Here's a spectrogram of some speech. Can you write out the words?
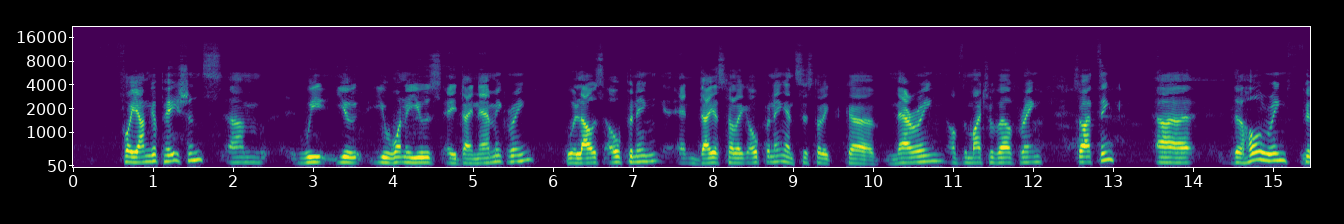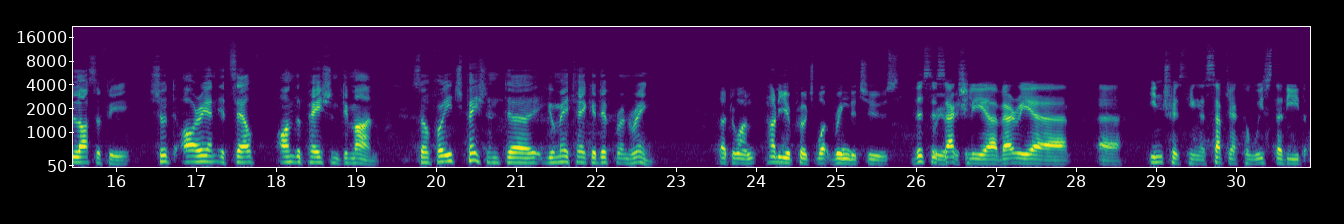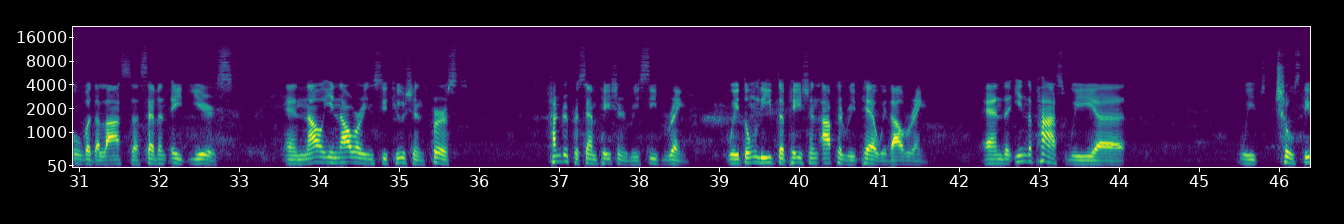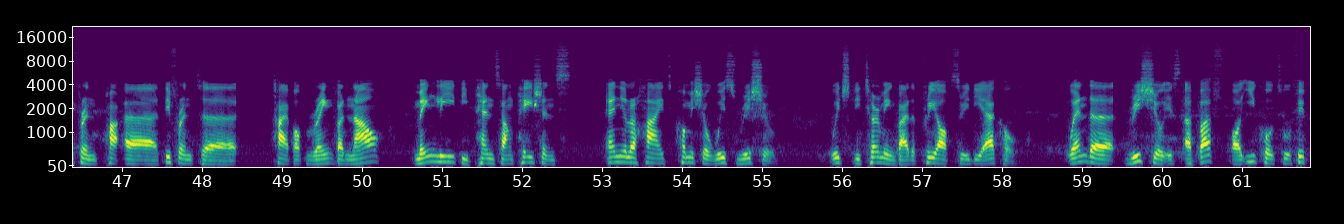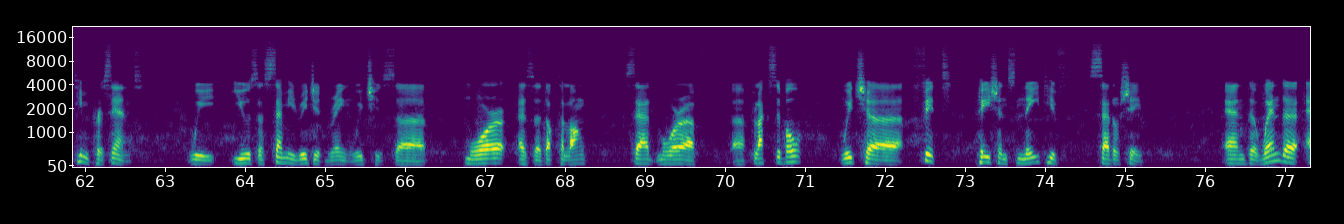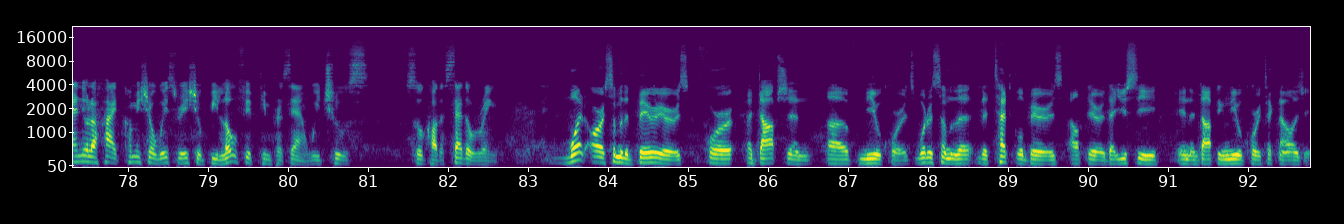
for younger patients, um, we you you want to use a dynamic ring who allows opening and diastolic opening and systolic uh, narrowing of the mitral valve ring. So I think uh, the whole ring philosophy should orient itself on the patient demand. So for each patient, uh, you may take a different ring. Dr. Wan, how do you approach what ring to choose? This is your patient? actually a very uh, uh, interesting subject we studied over the last uh, seven, eight years. And now in our institution, first, 100% patient receive ring. We don't leave the patient after repair without ring. And in the past, we uh, we chose different uh, different uh, type of ring, but now mainly depends on patient's annular height commissural width ratio, which determined by the pre-op 3D echo. When the ratio is above or equal to 15%, we use a semi-rigid ring, which is uh, more, as uh, Dr. Lange said, more uh, uh, flexible, which uh, fit patient's native saddle shape. And uh, when the annular height commissural waist ratio below 15%, we choose so-called saddle ring. What are some of the barriers for adoption of neocords? What are some of the, the technical barriers out there that you see in adopting neocord technology?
